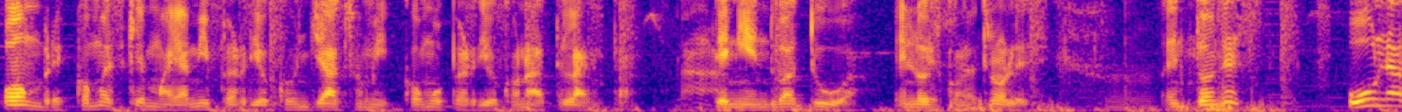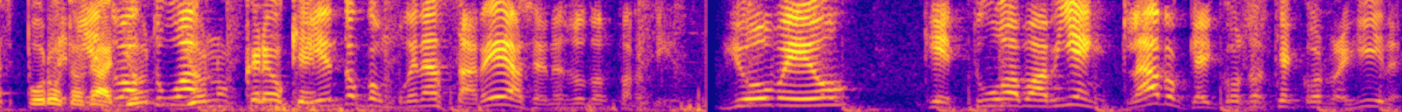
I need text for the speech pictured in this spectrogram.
Hombre, ¿cómo es que Miami perdió con Jackson y cómo perdió con Atlanta? Teniendo a Tua en los controles. Entonces, unas por otras. O sea, yo, yo no creo que... con buenas tareas en esos dos partidos. Yo veo que Tua va bien. Claro que hay cosas que corregir.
